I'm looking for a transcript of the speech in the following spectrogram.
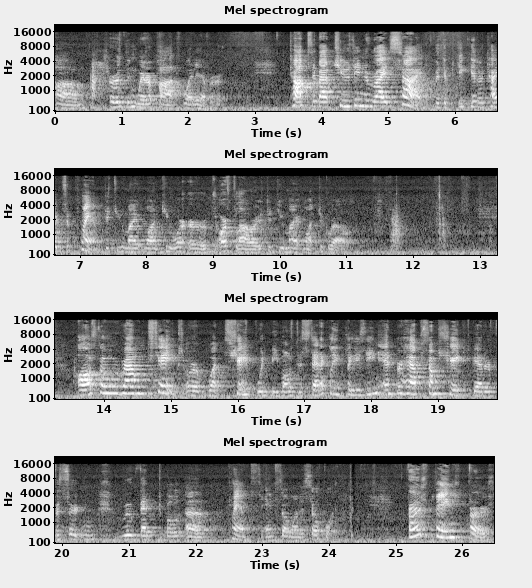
um, earthenware pots, whatever. Talks about choosing the right size for the particular types of plants that you might want to, or herbs or flowers that you might want to grow. Also around shapes, or what shape would be most aesthetically pleasing, and perhaps some shapes better for certain root vegetable uh, plants, and so on and so forth. First things first,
